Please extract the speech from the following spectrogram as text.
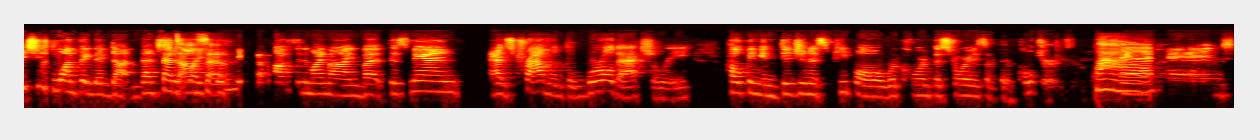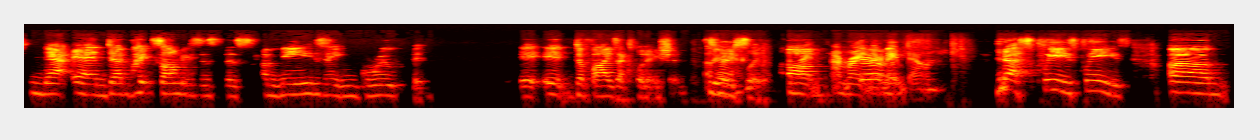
it's just one thing they've done. That's that's awesome. Like that pops into my mind. But this man has traveled the world actually, helping indigenous people record the stories of their cultures. Wow! And and, and Dead White Zombies is this amazing group that it, it defies explanation. Okay. Seriously, I'm, um, I'm writing their name down. Yes, please, please. Um,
